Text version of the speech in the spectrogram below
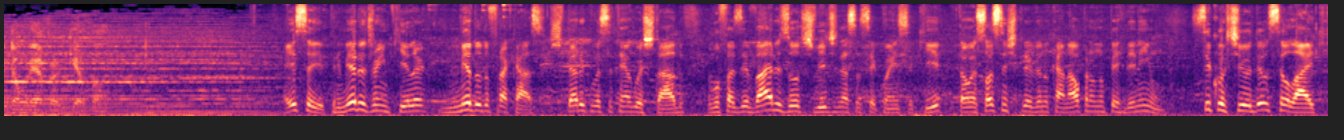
And don't ever give up. É isso aí, primeiro Dream Killer, medo do fracasso. Espero que você tenha gostado. Eu vou fazer vários outros vídeos nessa sequência aqui, então é só se inscrever no canal para não perder nenhum. Se curtiu, dê o seu like,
